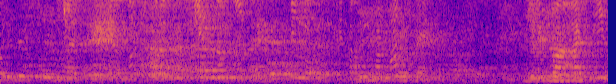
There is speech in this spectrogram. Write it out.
что получается идея в том, что один жилет находится за спиной. При трансформации либо один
